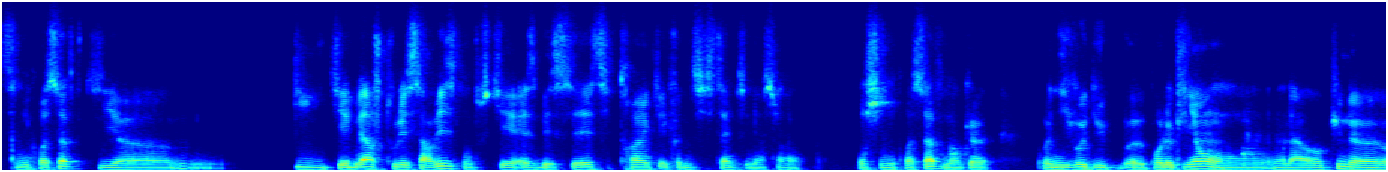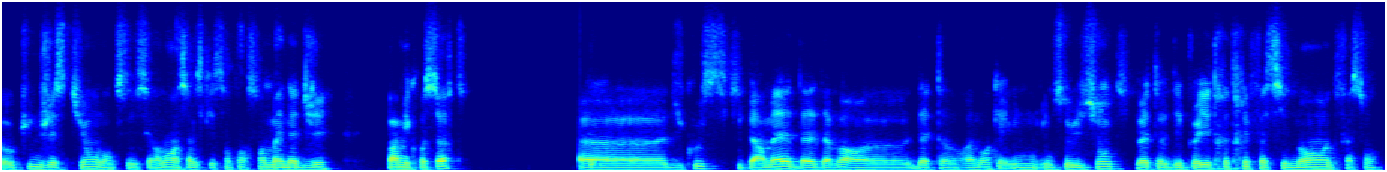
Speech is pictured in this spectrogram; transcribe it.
c'est Microsoft qui, héberge tous les services, donc tout ce qui est SBC, SiteTrunk et Phone System qui est bien sûr chez Microsoft. Donc au niveau du, pour le client, on n'a aucune, aucune gestion, donc c'est vraiment un service qui est 100% managé par Microsoft. Euh, du coup, ce qui permet d'avoir euh, d'être vraiment une, solution qui peut être déployée très très facilement, de façon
